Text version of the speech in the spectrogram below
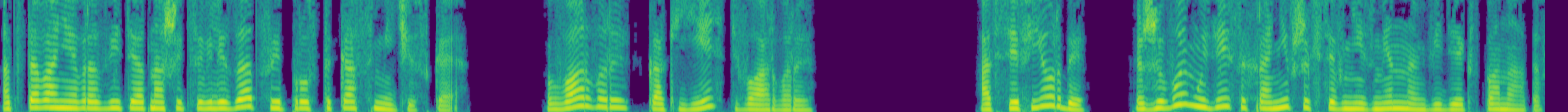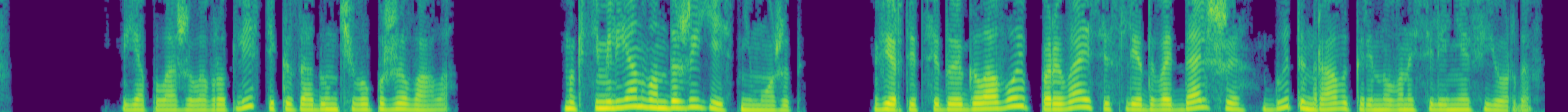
Отставание в развитии от нашей цивилизации просто космическое. Варвары, как есть варвары. А все фьорды Живой музей сохранившихся в неизменном виде экспонатов. Я положила в рот листик и задумчиво пожевала. Максимилиан вон даже есть не может. Вертит седой головой, порываясь исследовать дальше быт и нравы коренного населения фьордов.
